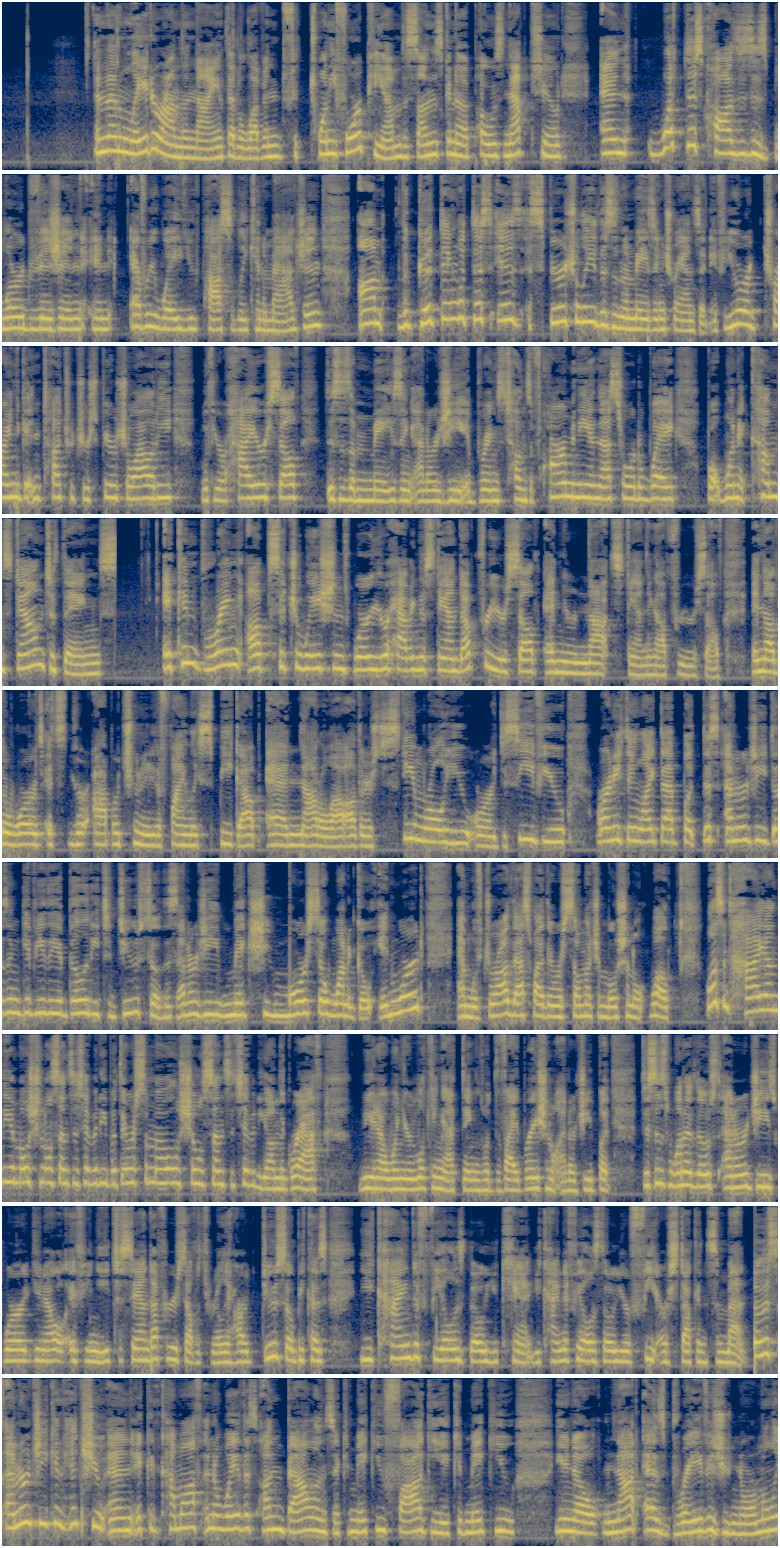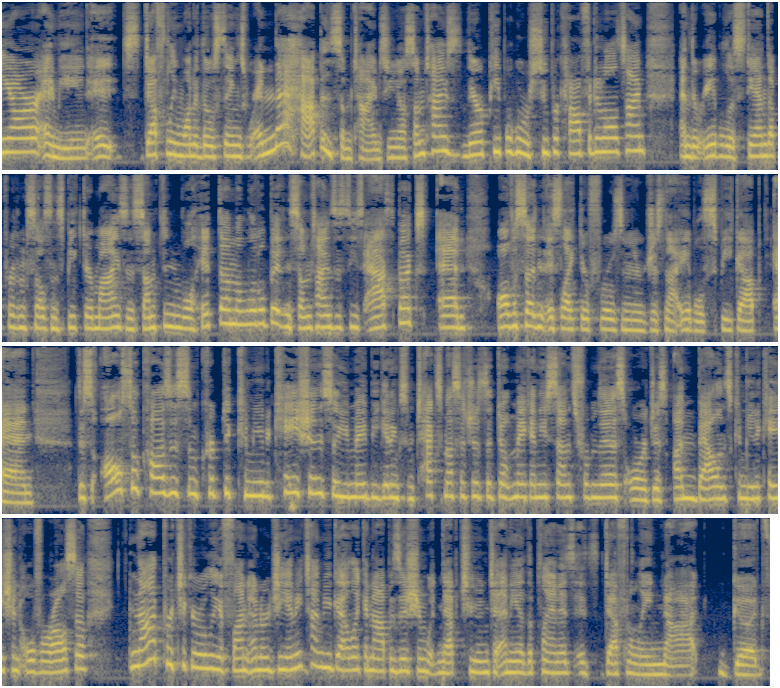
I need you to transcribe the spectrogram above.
And then later on the 9th at 11:24 p.m., the sun is going to oppose Neptune, and what this causes is blurred vision in every way you possibly can imagine. Um, the good thing with this is spiritually, this is an amazing transit. If you are trying to get in touch with your spirituality, with your higher self, this is amazing energy. It brings tons of harmony in that sort of way. But when it comes down to things, it can bring up situations where you're having to stand up for yourself and you're not standing up for yourself. In other words, it's your opportunity to finally speak up and not allow others to steamroll you or deceive you or anything like that. But this energy doesn't give you the ability to do so. This energy makes you more so want to go inward and withdraw. That's why there was so much emotional, well, wasn't high on the emotional sensitivity, but there was some emotional sensitivity on the graph, you know, when you're looking at things with the vibrational energy. But this is one of those energies where, you know, if you need to stand up for yourself, it's really hard to do so because you kind of feel as though you can't. You kind of feel as though your feet are stuck in cement. So this energy can hit you and it can come off in a way that's unbalanced. It can make you foggy. It can make you, you know, not as brave as you normally are. I mean, it's definitely one of those things where, and that happens sometimes, you know, sometimes there are people who are super confident all the time and they're able to stand up for themselves and speak their minds and something will hit them a little bit. And sometimes it's these aspects and all of a sudden it's like they're frozen and they're just not able to speak up. And this also causes some cryptic communication. So you may be getting some text messages that don't make any sense from this or just unbalanced communication overall. So not particularly a fun energy. Anytime you get like an opposition with Neptune to any of the planets, it's definitely not good.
